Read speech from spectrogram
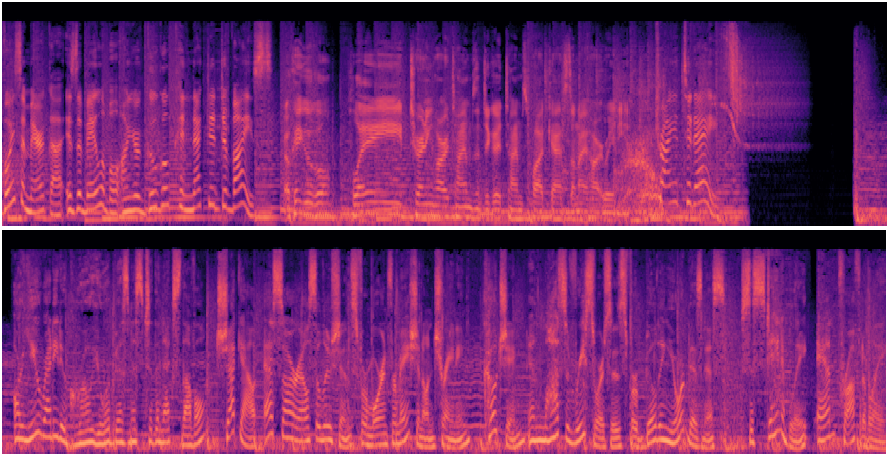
Voice America is available on your Google connected device. Okay, Google, play Turning Hard Times into Good Times podcast on iHeartRadio. Try it today. Are you ready to grow your business to the next level? Check out SRL Solutions for more information on training, coaching, and lots of resources for building your business sustainably and profitably.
